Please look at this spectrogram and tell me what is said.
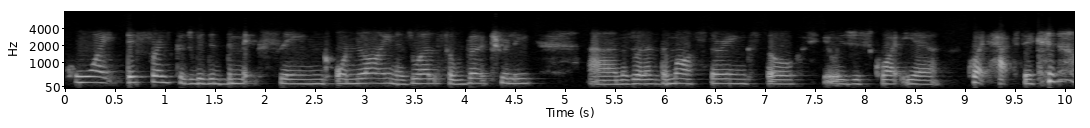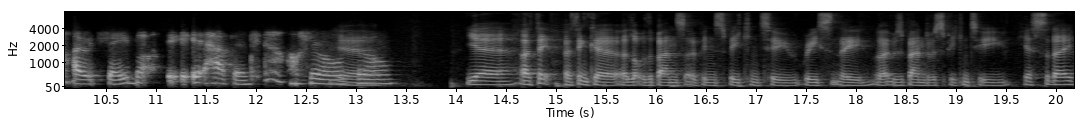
quite different because we did the mixing online as well, so virtually um, as well as the mastering. So it was just quite, yeah, quite hectic, I would say, but it, it happened after all. Yeah. So. Yeah, I think I think uh, a lot of the bands that I've been speaking to recently, like was a band I was speaking to yesterday,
